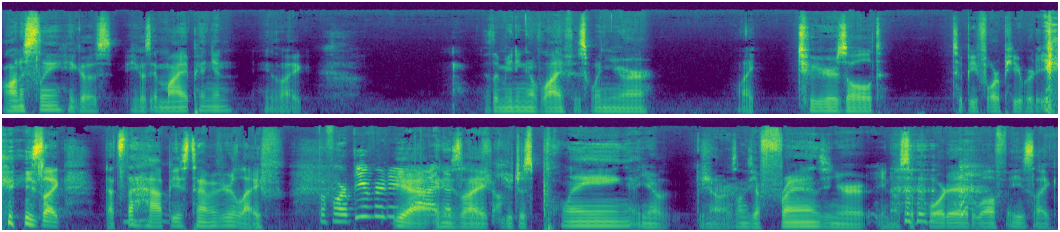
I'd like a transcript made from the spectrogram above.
honestly, he goes, he goes, in my opinion, he's like, the meaning of life is when you're like two years old to before puberty. he's like, that's the happiest time of your life. before puberty Yeah. and he's like, crucial. you're just playing, you know, you know, as long as you have friends and you're, you know, supported, well, he's like,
